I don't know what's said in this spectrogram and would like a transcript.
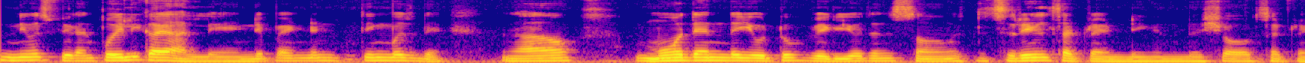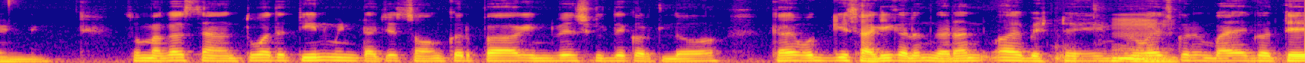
news फिडान पयलीं काय आहलें independent thing was they now more than the YouTube videos and songs reels are trending and the shorts are trending so म्हाका सांग तूं आतां तीन मिनटाचें सॉंग करपाक इन्वेस्ट कितें करतलो काय वग्गी साडी घालून घरान हय बेश्टे इम्प्रोवायज करून बाय ते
